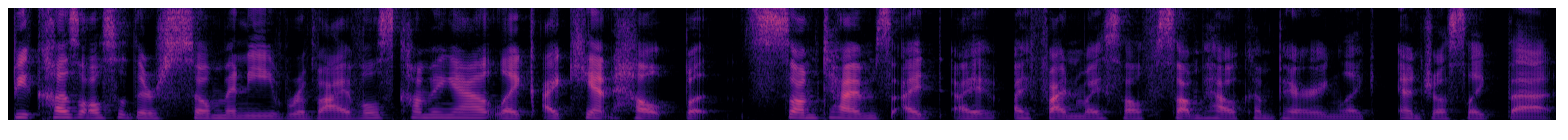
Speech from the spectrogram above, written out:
because also there's so many revivals coming out. Like I can't help but sometimes I I, I find myself somehow comparing like and just like that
